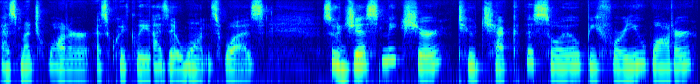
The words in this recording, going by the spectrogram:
as much water as quickly as it once was. So, just make sure to check the soil before you water.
